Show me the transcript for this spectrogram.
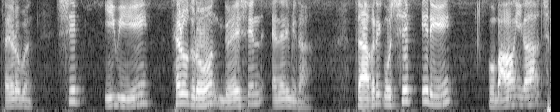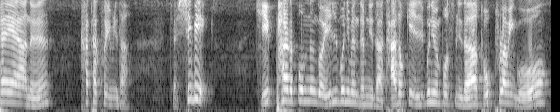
자, 여러분 12위 새로 들어온 뇌신 NL입니다. 자, 그리고 11위 어, 마왕이가 최애하는 카타쿠리입니다. 자, 10위 기파를 뽑는 거 1분이면 됩니다. 5개 1분이면 뽑습니다. 도플라밍고.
